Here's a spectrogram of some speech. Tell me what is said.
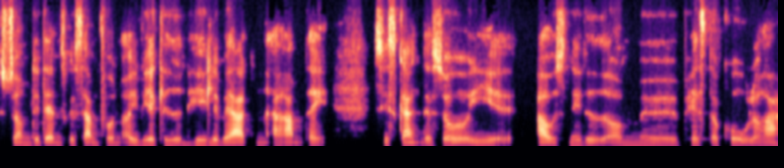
som det danske samfund og i virkeligheden hele verden er ramt af. Sidste gang der så i øh, afsnittet om øh, pest og kolera,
